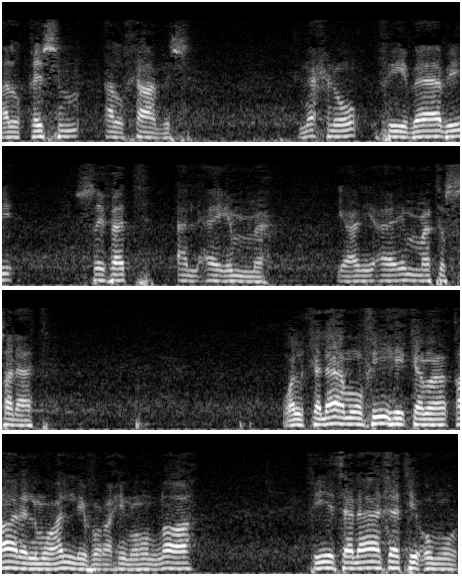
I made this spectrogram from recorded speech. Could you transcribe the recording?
القسم الخامس. نحن في باب صفة الأئمة يعني أئمة الصلاة. والكلام فيه كما قال المؤلف رحمه الله في ثلاثة أمور.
